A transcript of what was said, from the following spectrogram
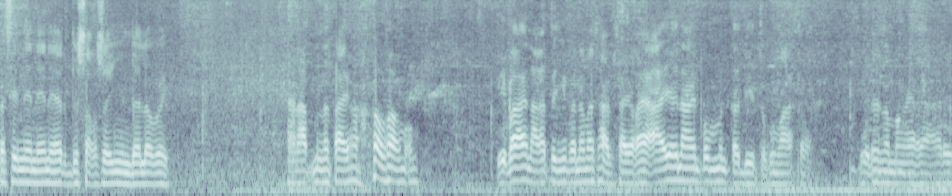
Kasi ninenervous ako sa inyong dalawa eh. Harap muna tayo mga kamamong. Diba, nakatingin pa naman sabi sa'yo. Kaya ayaw namin pumunta dito, pumasok. Wala na mangyayari.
